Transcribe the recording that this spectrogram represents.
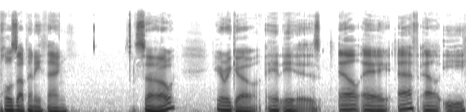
pulls up anything. So here we go. It is L A F L E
